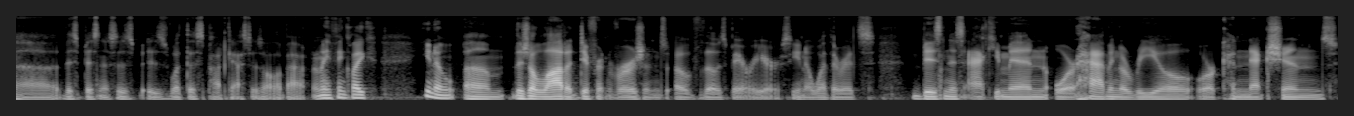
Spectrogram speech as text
uh, this business is is what this podcast is all about. And I think like you know, um, there's a lot of different versions of those barriers. You know, whether it's business acumen or having a reel or connections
